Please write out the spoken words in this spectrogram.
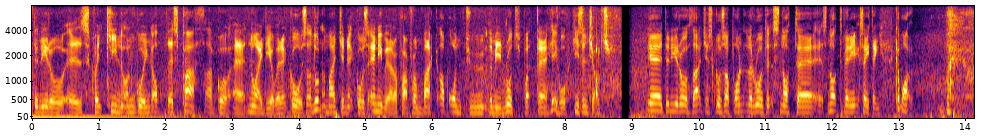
De Niro is quite keen on going up this path. I've got uh, no idea where it goes. I don't imagine it goes anywhere apart from back up onto the main road. But uh, hey ho, he's in charge. Yeah, De Niro, that just goes up onto the road. It's not. Uh, it's not very exciting. Come on.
